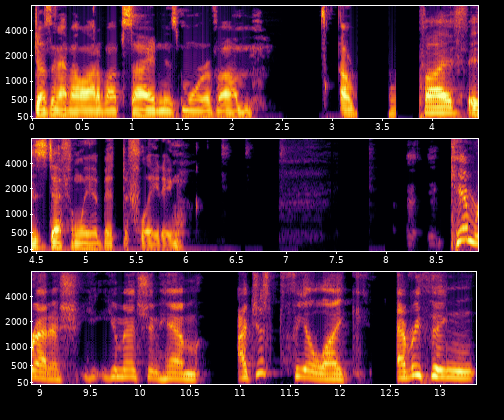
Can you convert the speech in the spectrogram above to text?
doesn't have a lot of upside and is more of um, a five is definitely a bit deflating. Cam Reddish, you mentioned him. I just feel like everything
